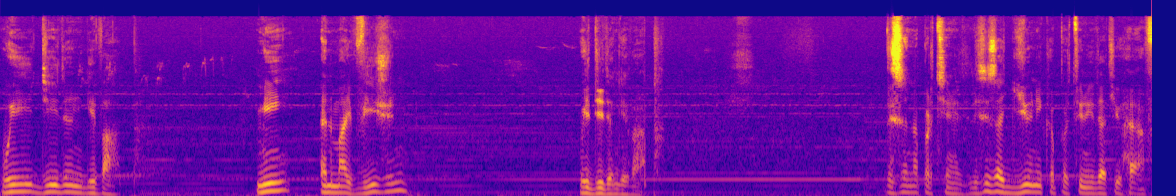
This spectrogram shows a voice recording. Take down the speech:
We didn't give up. Me and my vision, we didn't give up. This is an opportunity. This is a unique opportunity that you have.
